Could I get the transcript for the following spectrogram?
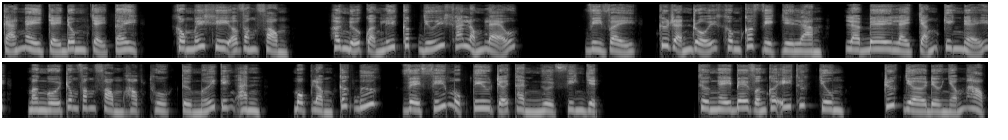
cả ngày chạy đông chạy tây, không mấy khi ở văn phòng, hơn nữa quản lý cấp dưới khá lỏng lẻo. Vì vậy, cứ rảnh rỗi không có việc gì làm là B lại chẳng kiên nể mà ngồi trong văn phòng học thuộc từ mới tiếng Anh, một lòng cất bước về phía mục tiêu trở thành người phiên dịch. Thường ngày B vẫn có ý thức chung, trước giờ đều nhẩm học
